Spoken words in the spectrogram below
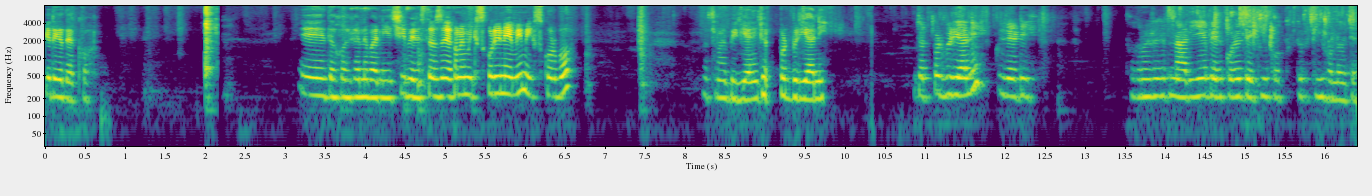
এদিকে দেখো। এই দেখো, এখানে বানিয়েছি বেরেস্তা। এখনও মিক্স করিনি আমি মিক্স করব। আচ্ছা আমার বিরিয়ানি, ঝটপট বিরিয়ানি। ঝটপট বিরিয়ানি রেডি নাড়িয়ে বের করে দেখি কতদূর কী হলো যে।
